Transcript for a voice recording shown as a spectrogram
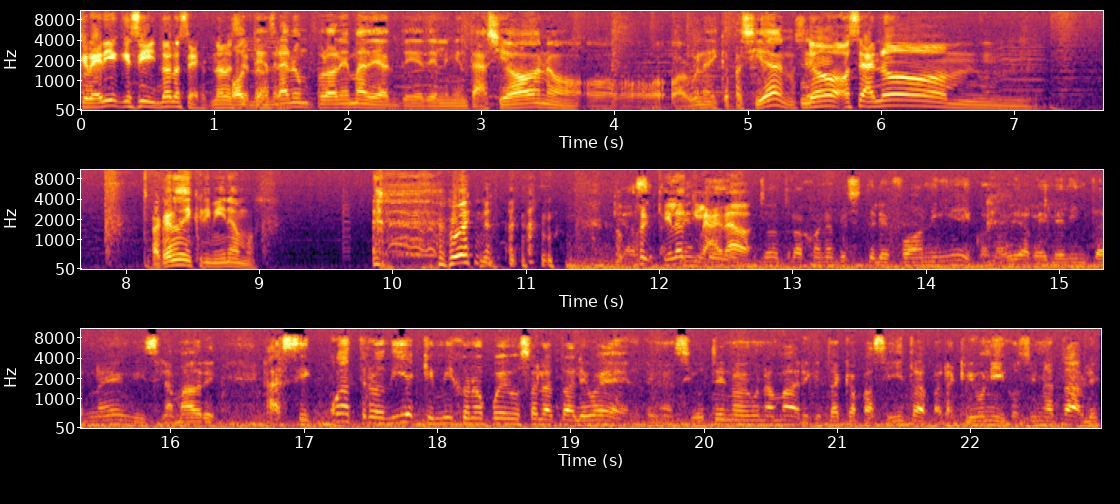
Creería que sí, no lo sé. No lo o sé, no lo tendrán sé. un problema de, de- de alimentación o, o- o alguna discapacidad, no sé. No, o sea, no. mm, Acá no discriminamos. bueno. ¿Por qué lo aclaraba? Yo trabajo en empresa de telefonía y cuando voy a arreglar el internet me dice la madre, hace cuatro días que mi hijo no puede usar la tablet. Bueno, si usted no es una madre que está capacitada para criar un hijo sin una tablet,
